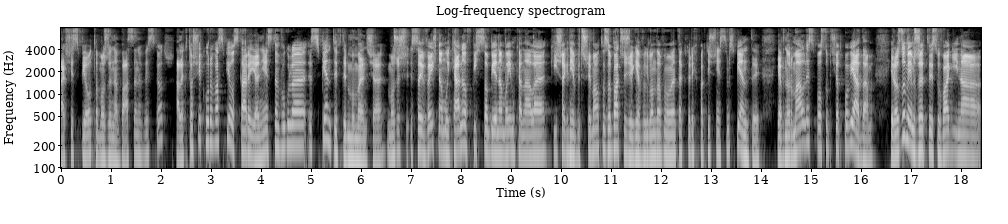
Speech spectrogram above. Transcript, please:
tak się spiął, to może na basen wyskocz? Ale kto się kurwa spiął, stary? Ja nie jestem w ogóle spięty w tym momencie. Możesz sobie wejść na mój kanał, wpisz sobie na moim kanale Kiszek nie wytrzymał, to zobaczysz, jak ja wyglądam w momentach, w których faktycznie jestem spięty. Ja w normalny sposób ci odpowiadam. I rozumiem, że ty z uwagi na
